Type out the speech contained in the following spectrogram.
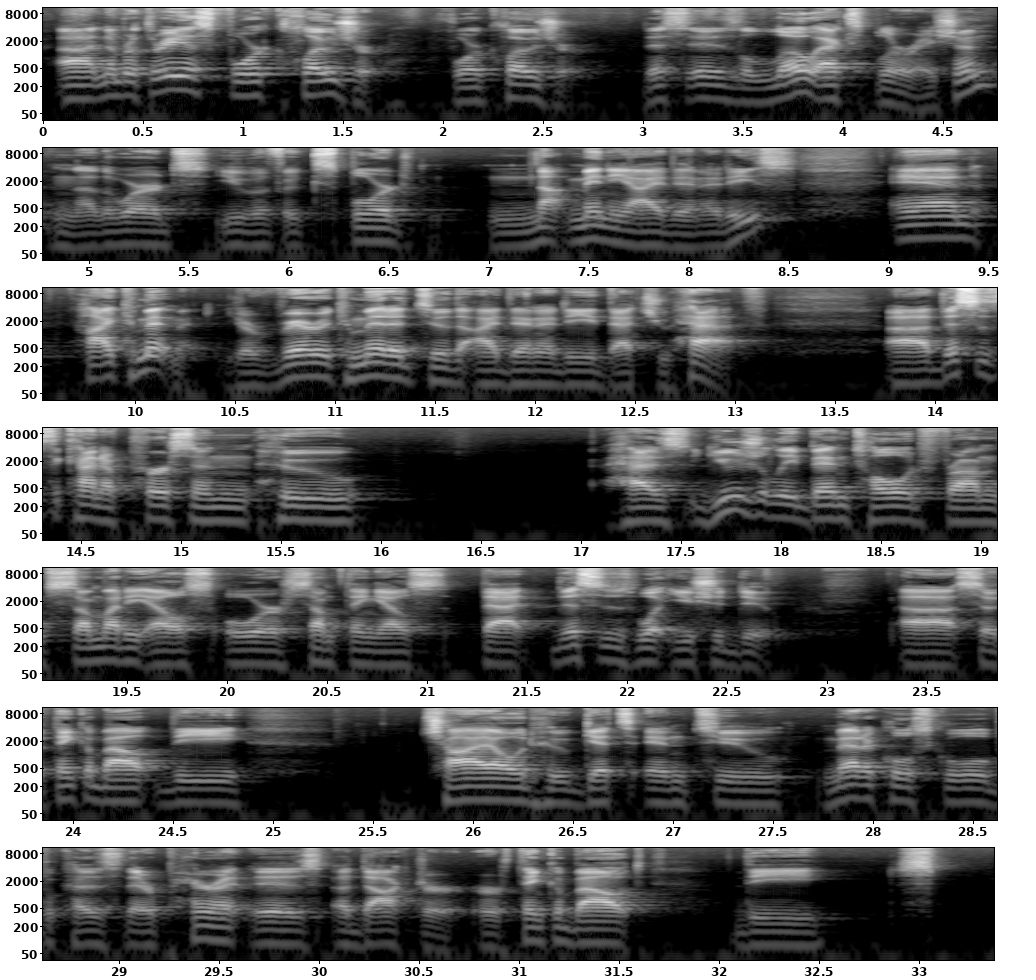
Uh, number three is foreclosure. Foreclosure. This is low exploration. In other words, you have explored not many identities, and high commitment. You're very committed to the identity that you have. Uh, this is the kind of person who has usually been told from somebody else or something else that this is what you should do. Uh, so think about the child who gets into medical school because their parent is a doctor, or think about the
